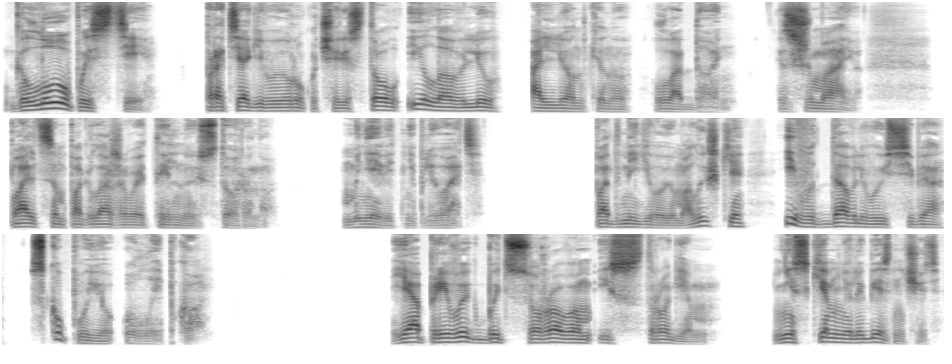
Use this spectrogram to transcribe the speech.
Глупости! Протягиваю руку через стол и ловлю Аленкину ладонь. Сжимаю, пальцем поглаживая тыльную сторону. Мне ведь не плевать. Подмигиваю малышке и выдавливаю из себя скупую улыбку. Я привык быть суровым и строгим, ни с кем не любезничать,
